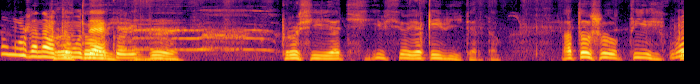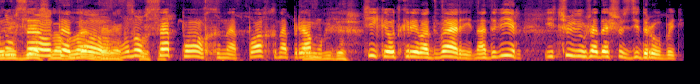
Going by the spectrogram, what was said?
Ну, можна на тому Протой, декові. Де. Просіять і все, який вітер там. А то, що ти Воно все переб'єш на оте, блендер, да, як воно все пахне, пахне прямо. Тільки відкрила двері на двір і чую, вже десь щось дід робить.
